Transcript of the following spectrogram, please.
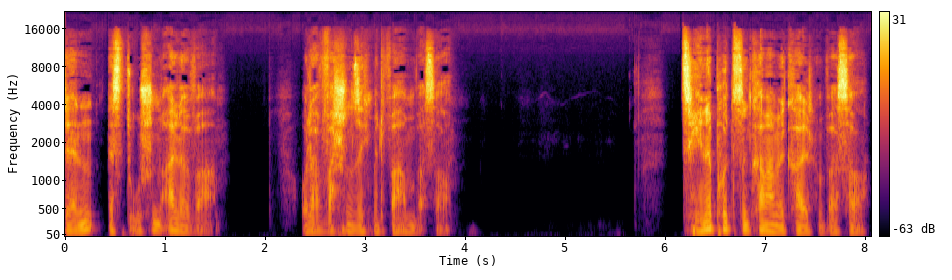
Denn es duschen alle warm oder waschen sich mit warmem Wasser. Zähne putzen kann man mit kaltem Wasser,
